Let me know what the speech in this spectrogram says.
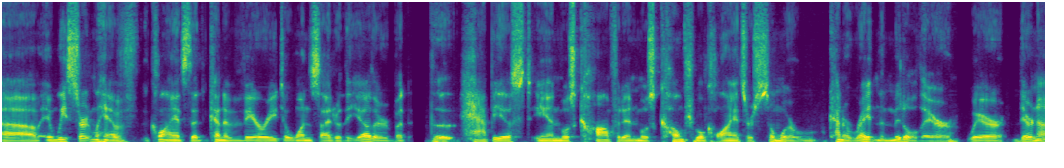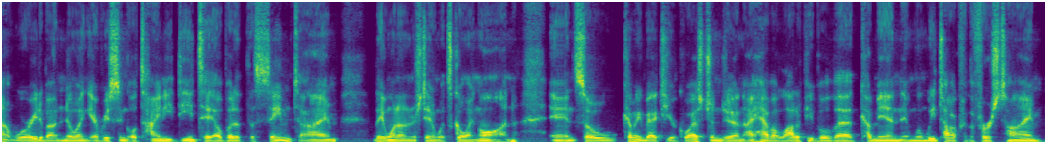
Uh, and we certainly have clients that kind of vary to one side or the other, but the happiest and most confident, most comfortable clients are somewhere kind of right in the middle there, where they're not worried about knowing every single tiny detail, but at the same time, they want to understand what's going on. And so, coming back to your question, Jen, I have a lot of people that come in, and when we talk for the first time,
